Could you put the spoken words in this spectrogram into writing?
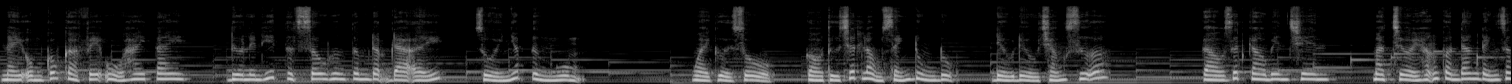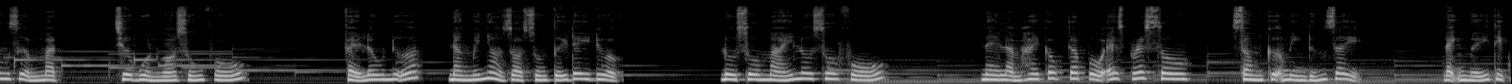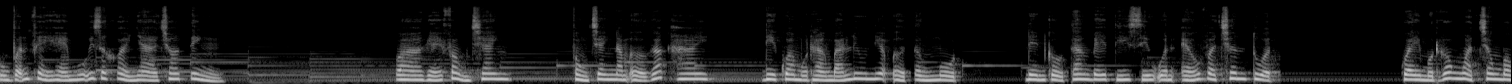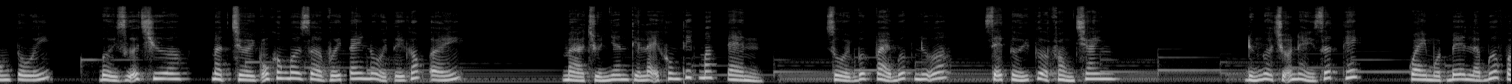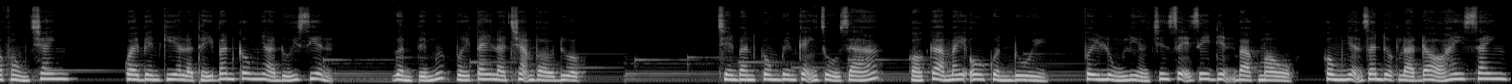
Nay ôm cốc cà phê ủ hai tay, đưa lên hít thật sâu hương tâm đậm đà ấy rồi nhấp từng ngụm. Ngoài cửa sổ, có thứ chất lỏng sánh đùng đục, đều đều trắng sữa. Cao rất cao bên trên, mặt trời hãng còn đang đánh răng rửa mặt, chưa buồn ngó xuống phố. Phải lâu nữa nắng mới nhỏ giọt xuống tới đây được. Lô xô mái, lô xô phố. Này làm hai cốc double espresso, xong cựa mình đứng dậy. Lạnh mấy thì cũng vẫn phải hé mũi ra khỏi nhà cho tỉnh qua ghé phòng tranh. Phòng tranh nằm ở gác 2 đi qua một hàng bán lưu niệm ở tầng 1 lên cầu thang bé tí xíu uốn éo và chân tuột. Quay một góc ngoặt trong bóng tối, bởi giữa trưa, mặt trời cũng không bao giờ với tay nổi tới góc ấy. Mà chủ nhân thì lại không thích mắc đèn, rồi bước vài bước nữa, sẽ tới cửa phòng tranh. Đứng ở chỗ này rất thích, quay một bên là bước vào phòng tranh, quay bên kia là thấy ban công nhà đối diện gần tới mức với tay là chạm vào được. Trên ban công bên cạnh rổ giá, có cả may ô quần đùi vây lủng liểng trên sợi dây điện bạc màu, không nhận ra được là đỏ hay xanh.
